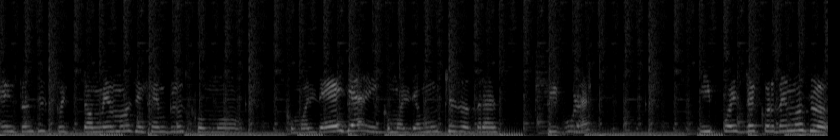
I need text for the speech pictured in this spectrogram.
Entonces, pues tomemos ejemplos como, como el de ella y como el de muchas otras figuras. Y pues recordemos lo,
